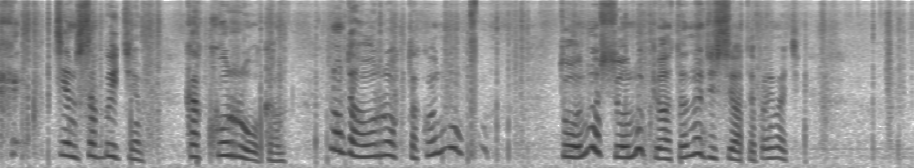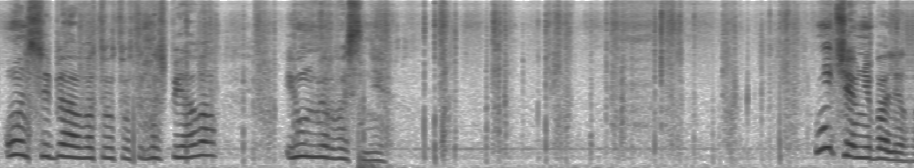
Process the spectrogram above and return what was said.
к тем событиям, как к урокам. Ну да, урок такой, ну, то, ну все, ну пятое, ну десятое, понимаете. Он себя вот вот вот нашпиговал и умер во сне. Ничем не болел.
